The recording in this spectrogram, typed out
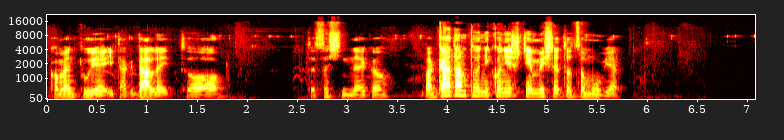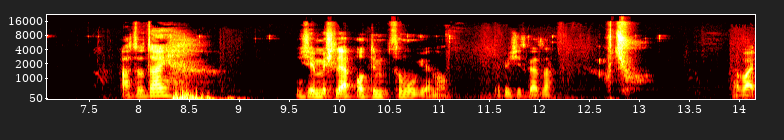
komentuję i tak dalej, to to jest coś innego. Bo gadam, to niekoniecznie myślę to, co mówię. A tutaj się myślę o tym, co mówię, no. Lepiej się zgadza. Ciu. Dawaj,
